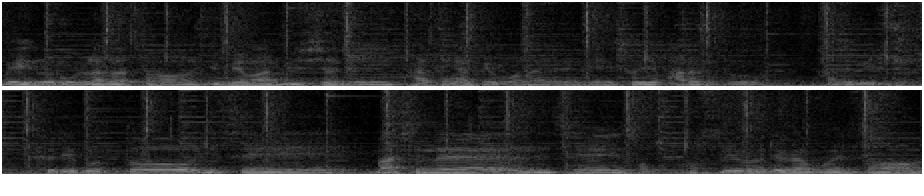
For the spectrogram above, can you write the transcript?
메인으로 올라가서 유명한 뮤지션이 탄생하길 원하는 예, 저희의 바람도 가지고 있습니다. 그리고 또 이제 맛있는 이제 청춘 코스 요리라고 해서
